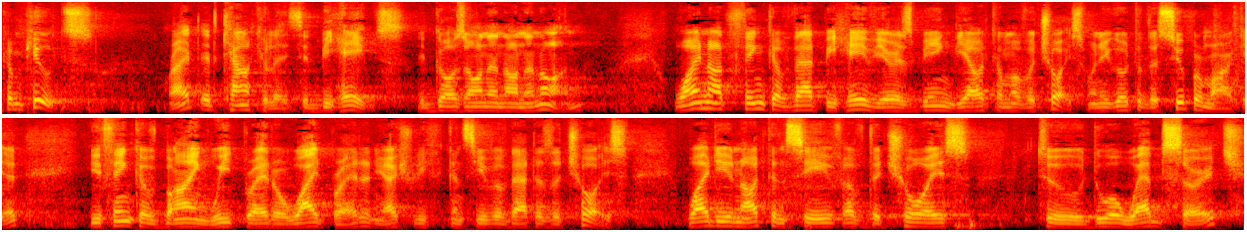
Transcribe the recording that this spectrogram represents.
computes, right? It calculates, it behaves, it goes on and on and on. Why not think of that behavior as being the outcome of a choice? When you go to the supermarket, you think of buying wheat bread or white bread, and you actually conceive of that as a choice why do you not conceive of the choice to do a web search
